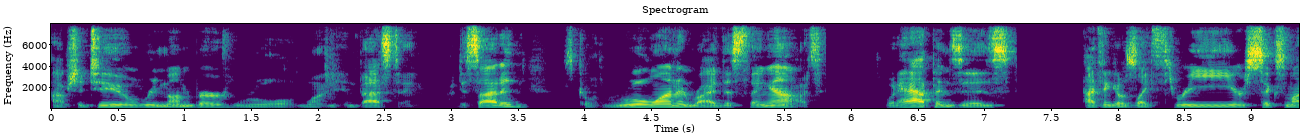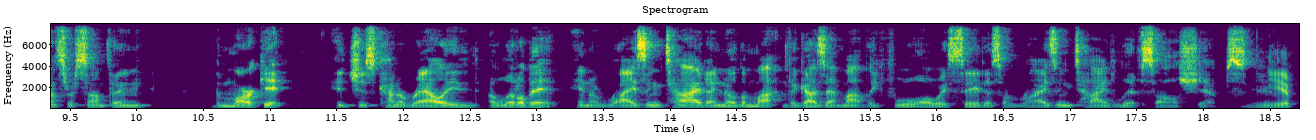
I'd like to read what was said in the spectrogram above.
option two, remember rule one investing. I decided let's go with rule one and ride this thing out. What happens is, I think it was like three or six months or something. The market it just kind of rallied a little bit in a rising tide. I know the the guys at Motley Fool always say this: a rising tide lifts all ships Yep.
